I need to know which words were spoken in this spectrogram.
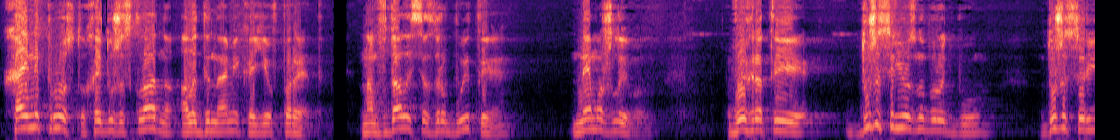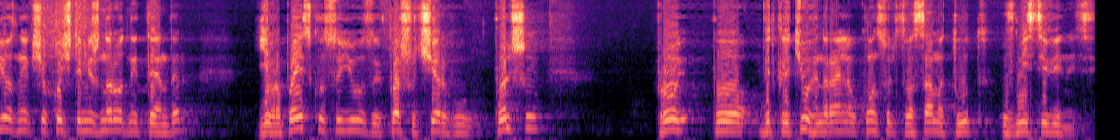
Хай не просто, хай дуже складно, але динаміка є вперед. Нам вдалося зробити неможливо виграти дуже серйозну боротьбу, дуже серйозний, якщо хочете, міжнародний тендер Європейського Союзу і в першу чергу Польщі про, по відкриттю Генерального консульства саме тут, в місті Вінниці.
